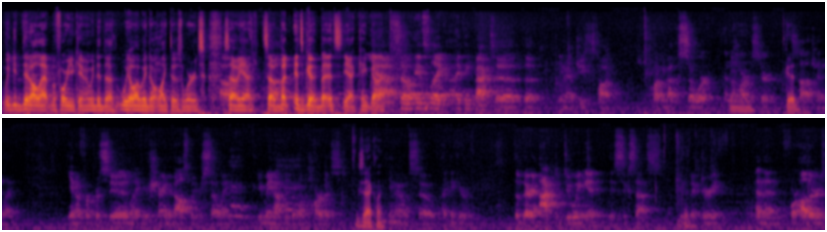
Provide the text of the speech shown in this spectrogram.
We did all that before you came in. We did the we we don't like those words. So Oh. yeah. So but it's good. But it's yeah. Keep going. Yeah, so it's like, I think back to the, you know, Jesus talk, talking about the sower and the Mhm. harvester. Good. And like, you know, for pursuing, like, you're sharing the gospel, you're sowing, you may not be the one to harvest, Exactly. you know, so I think you're, the very act of doing it is success, is Good. victory. And then for others,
